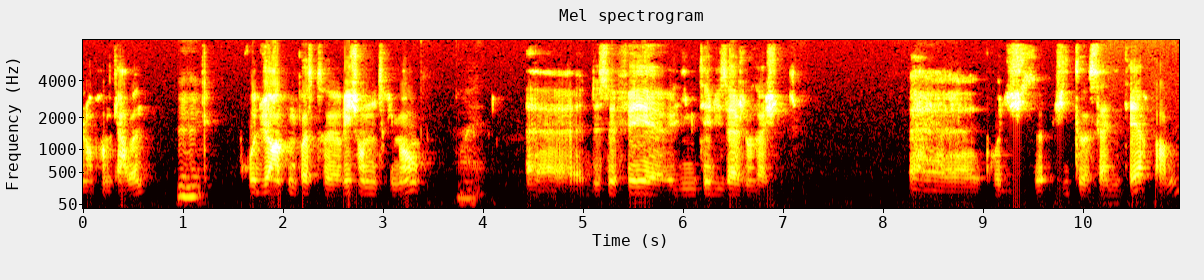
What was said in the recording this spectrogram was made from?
l'empreinte carbone, mmh. produire un compost riche en nutriments, euh, de ce fait euh, limiter l'usage d'engrais chimiques. Euh, produits phytosanitaires, pardon.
